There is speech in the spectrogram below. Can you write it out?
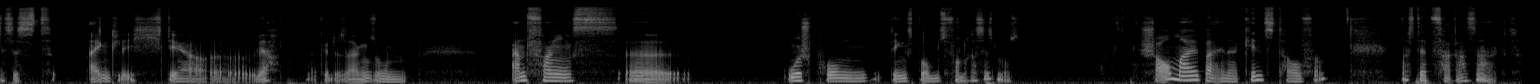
Es ist eigentlich der, äh, ja, man könnte sagen, so ein Anfangs äh, Dingsbums von Rassismus. Schau mal bei einer Kindstaufe, was der Pfarrer sagt.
